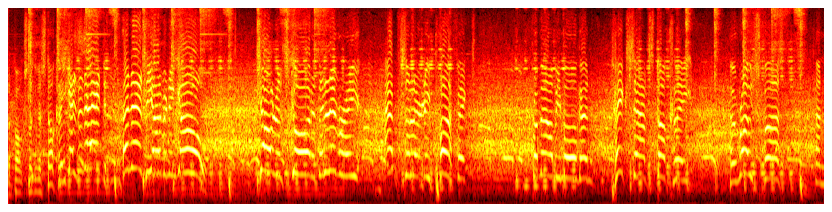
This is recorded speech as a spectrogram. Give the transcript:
The box looking for Stockley. He gets his head! And there's the opening goal! Charlton scored a delivery absolutely perfect from Albie Morgan. Picks out Stockley, who rose first and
